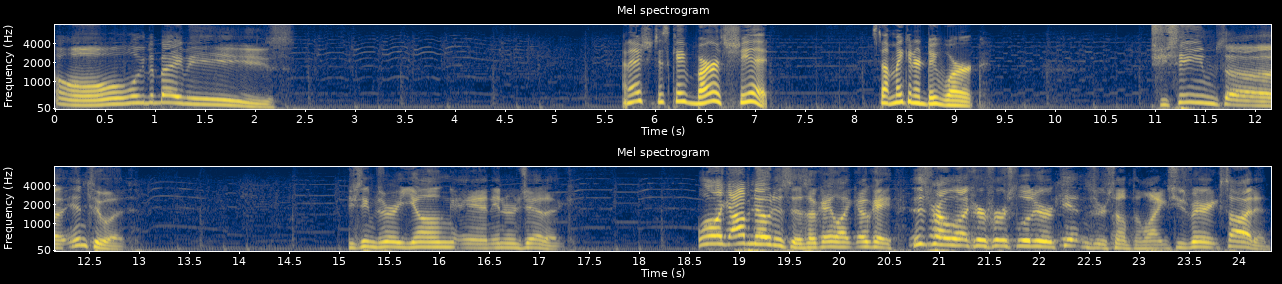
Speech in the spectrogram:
Oh, look at the babies. I know she just gave birth. Shit. Stop making her do work. She seems uh, into it. She seems very young and energetic. Well, like I've noticed this. Okay, like okay, this is probably like her first litter of kittens or something. Like she's very excited.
